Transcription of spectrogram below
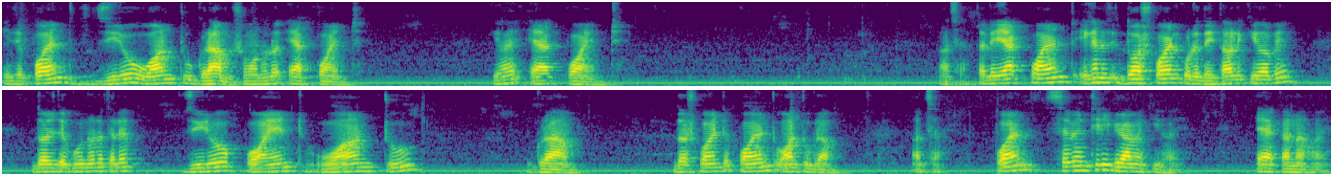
এই যে point zero one two gram সমান হলো এক পয়েন্ট কি হয়? এক পয়েন্ট আচ্ছা তাহলে এক পয়েন্ট এখানে যদি দশ পয়েন্ট করে দেয় তাহলে কি হবে? দশ দিয়ে গুণ হলে তাহলে zero point one two gram দশ পয়েন্টে পয়েন্ট ওয়ান টু গ্রাম আচ্ছা পয়েন্ট সেভেন থ্রি গ্রামে কি হয়? এক আনা হয়।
